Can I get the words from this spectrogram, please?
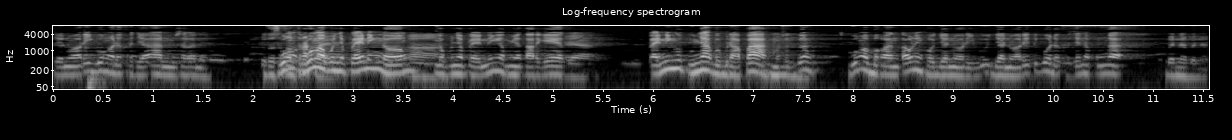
Januari gue gak ada kerjaan misalnya nih Putus gue lah nggak ya. punya planning dong Ah. nggak punya planning nggak punya target Ya. planning gue punya beberapa maksud gue gue nggak bakalan tahu nih kalau Januari gue Januari itu gue ada kerjaan apa enggak Benar-benar.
